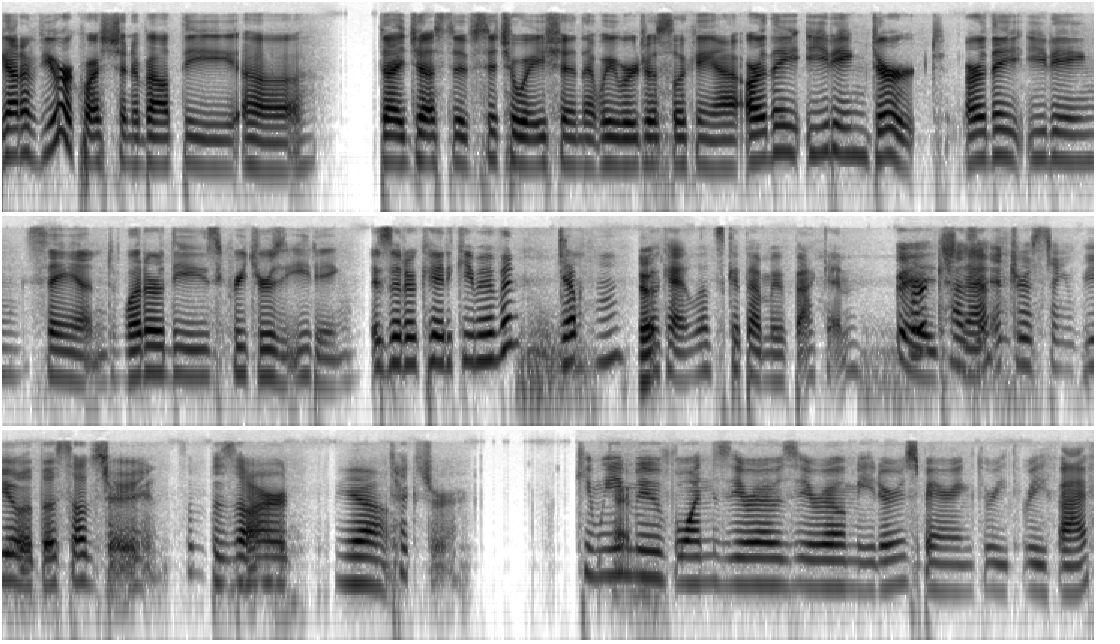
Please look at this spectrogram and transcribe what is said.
we got a viewer question about the uh, digestive situation that we were just looking at. Are they eating dirt? Are they eating sand? What are these creatures eating? Is it okay to keep moving? Yep. Mm -hmm. yep. Okay, let's get that move back in. Kirk has an interesting view of the substrate. It's a bizarre yeah. texture. Can we okay. move 100 meters bearing 335?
